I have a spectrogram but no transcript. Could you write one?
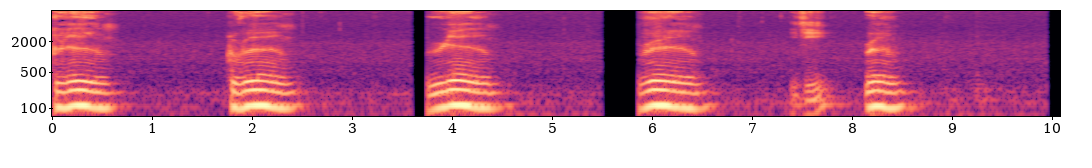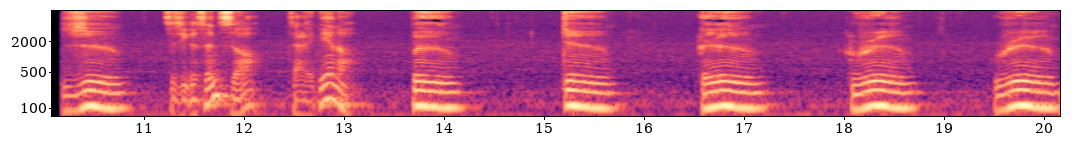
gloom groom room room 以及 room zoom 这几个生词啊，再来一遍了，boom doom gloom groom room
